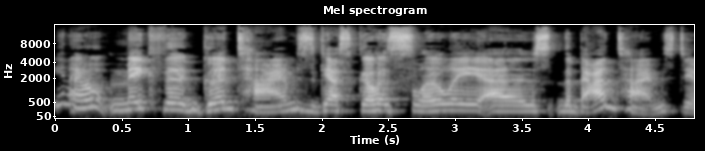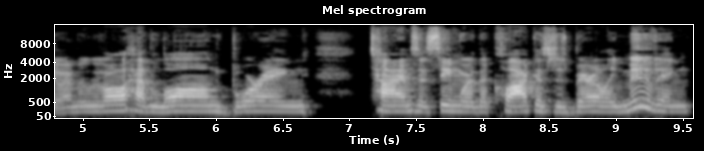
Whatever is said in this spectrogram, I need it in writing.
you know make the good times guess go as slowly as the bad times do. I mean we've all had long boring times that seem where the clock is just barely moving.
